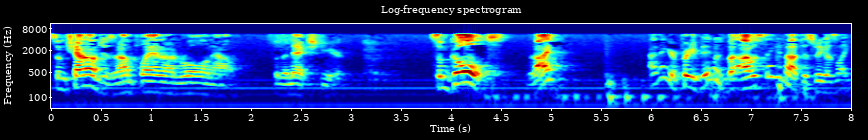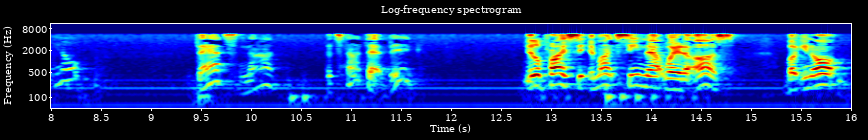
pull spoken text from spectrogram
some challenges that I'm planning on rolling out for the next year. Some goals that I I think are pretty big ones. But I was thinking about this week. I was like, you know, that's not it's not that big. It'll probably see, it might seem that way to us, but you know,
